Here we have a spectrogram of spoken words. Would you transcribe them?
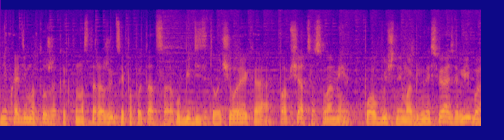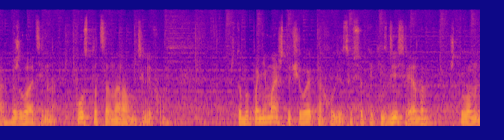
необходимо тоже как-то насторожиться и попытаться убедить этого человека пообщаться с вами по обычной мобильной связи, либо желательно по стационарному телефону. Чтобы понимать, что человек находится все-таки здесь, рядом, что он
